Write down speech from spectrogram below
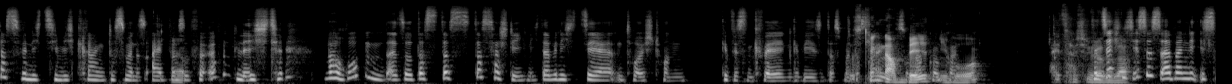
das finde ich ziemlich krank, dass man das einfach Ja. so veröffentlicht. Warum? Also, das, das, das verstehe ich nicht. Da bin ich sehr enttäuscht von gewissen Quellen gewesen, dass man Das das, klingt nach so. Bildniveau. Tatsächlich ist es aber nicht, ist,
